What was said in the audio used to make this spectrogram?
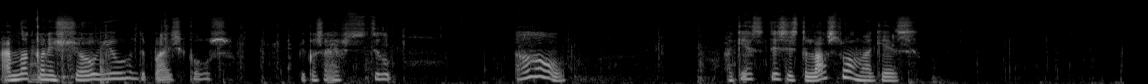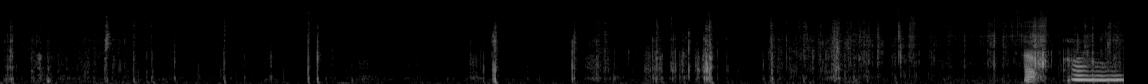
I'm not going to show you the bicycles because I have still. Oh, I guess this is the last one. I guess. Oh, oh,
